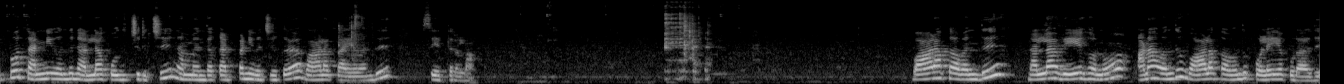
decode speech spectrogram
இப்போது தண்ணி வந்து நல்லா கொதிச்சிருச்சு. நம்ம இந்த கட் பண்ணி வச்சுருக்கிற வாழைக்காயை வந்து சேர்த்துடலாம். வாழைக்காய் வந்து நல்லா வேகணும். ஆனால் வந்து வாழைக்காய் வந்து குழையக்கூடாது.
